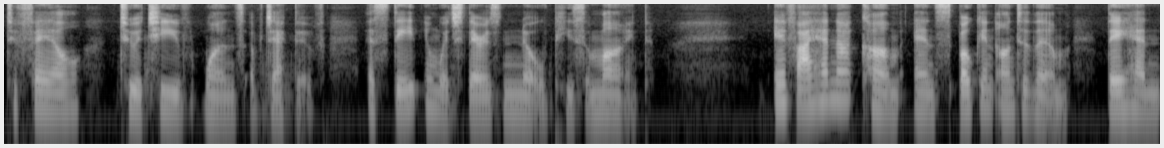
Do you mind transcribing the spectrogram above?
to fail to achieve one's objective, a state in which there is no peace of mind. If I had not come and spoken unto them, they had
